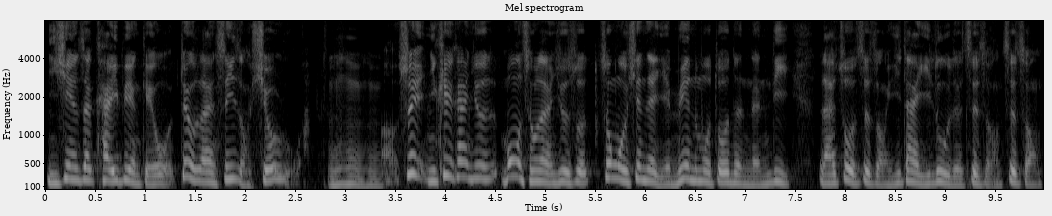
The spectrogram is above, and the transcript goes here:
你现在再开一遍给我，对我来讲是一种羞辱啊。嗯嗯嗯，哦，所以你可以看，就是某种程度上，就是说，中国现在也没有那么多的能力来做这种“一带一路”的这种这种，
